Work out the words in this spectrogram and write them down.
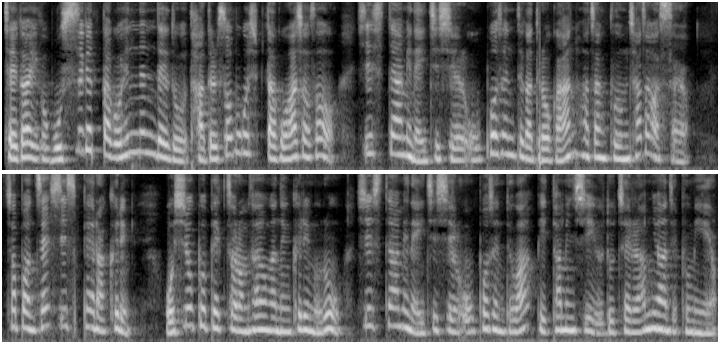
제가 이거 못 쓰겠다고 했는데도 다들 써보고 싶다고 하셔서 cysteamine HCl 5%가 들어간 화장품 찾아왔어요. 첫 번째 시스페라 크림. wash-off팩처럼 사용하는 크림으로 cysteamine HCl 5%와 비타민C 유도체를 함유한 제품이에요.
